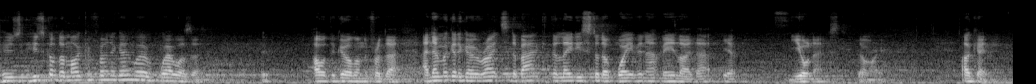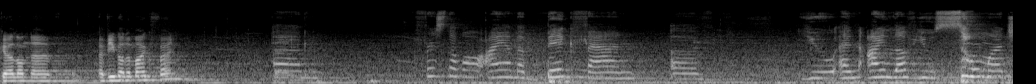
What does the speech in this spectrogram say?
who's who's got the microphone again? Where where was it? Oh, the girl on the front there. And then we're going to go right to the back. The lady stood up waving at me like that. Yep, you're next. Don't worry. Okay, girl on the. Have you got the microphone? Um, first of all, I am a big fan of you, and I love you so much.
